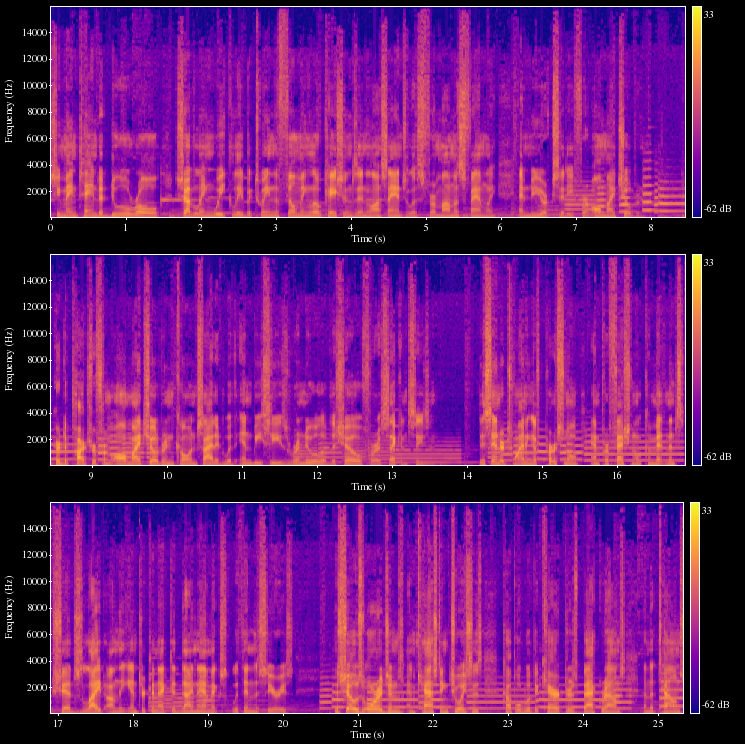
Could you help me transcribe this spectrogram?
she maintained a dual role, shuttling weekly between the filming locations in Los Angeles for Mama's Family and New York City for All My Children. Her departure from All My Children coincided with NBC's renewal of the show for a second season. This intertwining of personal and professional commitments sheds light on the interconnected dynamics within the series the show's origins and casting choices, coupled with the characters' backgrounds and the town's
